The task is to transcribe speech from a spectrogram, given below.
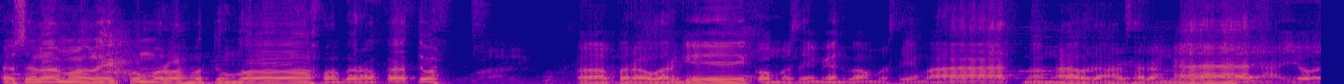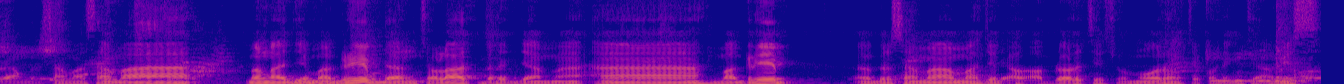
Assalamualaikum warahmatullahi wabarakatuh. Uh, para wargi kaum muslimin wa muslimat, mangga orang sarangan, ayo orang bersama-sama mengaji maghrib dan sholat berjamaah maghrib uh, bersama Masjid Al Abrar Cisumur Cekuning Ciamis.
